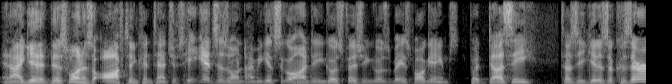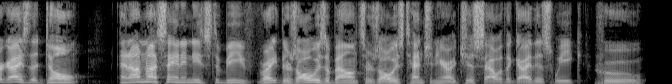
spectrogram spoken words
And I get it. This one is often contentious. He gets his own time. He gets to go hunting. He goes fishing. He goes to baseball games. But does he? Does he get his? Because there are guys that don't. And I'm not saying it needs to be right. There's always a balance. There's always tension here. I just sat with a guy this week who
